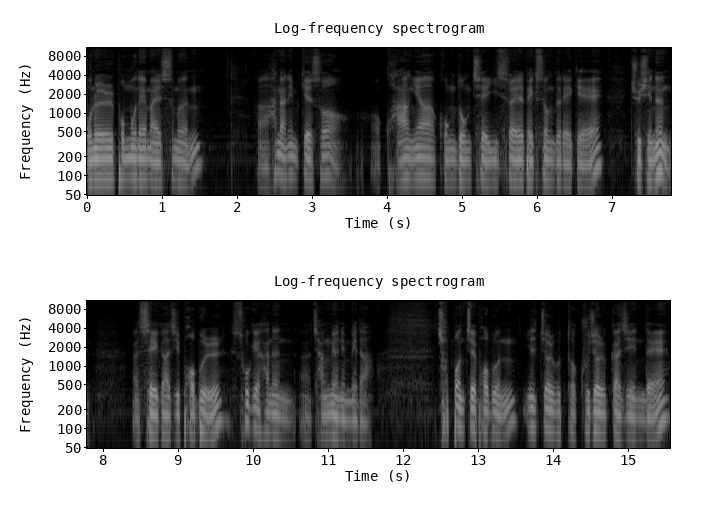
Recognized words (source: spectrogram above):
오늘 본문의 말씀은 아, 하나님께서 광야 공동체 이스라엘 백성들에게 주시는 세 가지 법을 소개하는 아, 장면입니다. 첫 번째 법은 1절부터 9절까지인데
